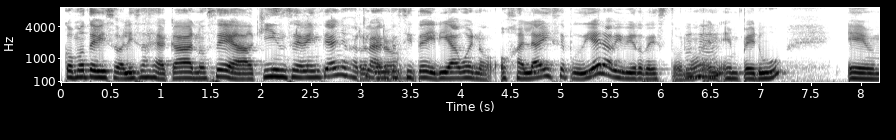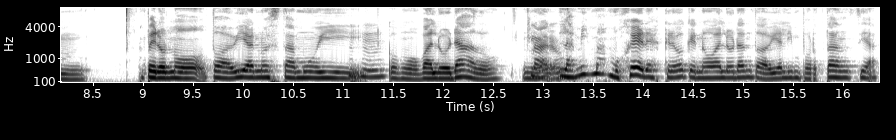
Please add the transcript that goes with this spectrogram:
cómo te visualizas de acá, no sé, a 15, 20 años, de repente sí te diría, bueno, ojalá y se pudiera vivir de esto, ¿no? en, Perú. Em, pero no, todavía no está muy como valorado. Claro. Las mismas mujeres creo que no valoran todavía la importancia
